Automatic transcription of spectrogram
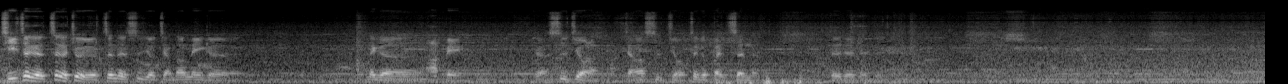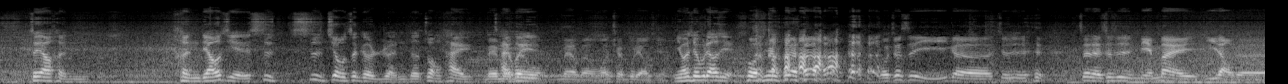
其实这个这个就有真的是有讲到那个那个阿伯，对啊，四舅了，讲到四舅这个本身呢，对对对对对，这要很。很了解四四舅这个人的状态，才会没有没有完全不了解。你完全不了解？我就是以一个就是真的就是年迈已老的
